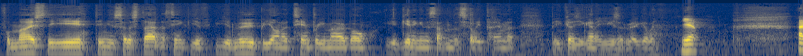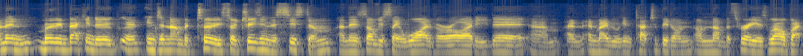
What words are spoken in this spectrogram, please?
for most of the year, then you're sort of starting to think you've you've moved beyond a temporary mobile. You're getting into something that's fairly permanent because you're going to use it regularly. Yep. And then moving back into uh, into number two, so choosing the system, and there's obviously a wide variety there, um, and and maybe we can touch a bit on, on number three as well. But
